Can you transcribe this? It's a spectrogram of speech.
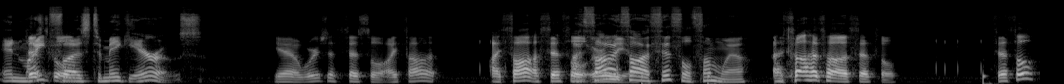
and mite Thistle. fuzz to make arrows. Yeah, where's a thistle? I thought I thought a thistle I thought earlier. I saw a thistle somewhere. I thought I saw a thistle. Thistle?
